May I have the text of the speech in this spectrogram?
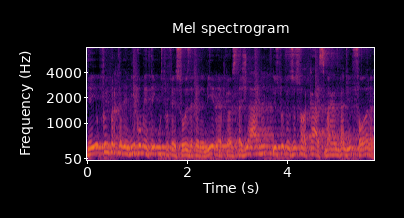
E aí eu fui para academia, comentei com os professores da academia, né, porque eu era estagiário, né? E os professores falaram, cara, você vai rasgar dinheiro fora.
